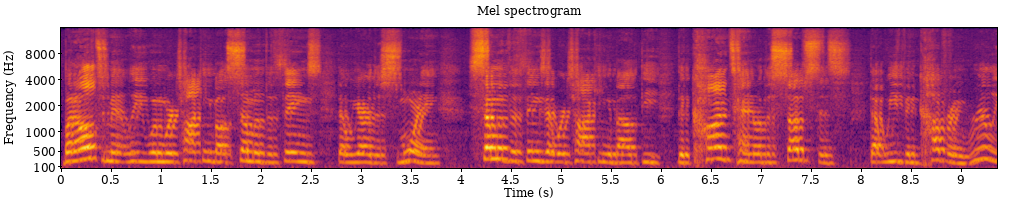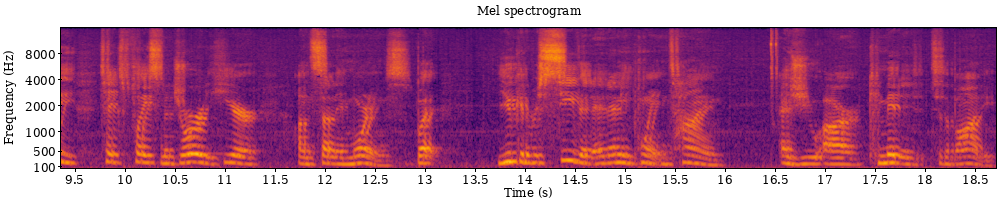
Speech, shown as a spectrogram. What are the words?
But ultimately, when we're talking about some of the things that we are this morning, some of the things that we're talking about, the, the content or the substance that we've been covering really takes place majority here on Sunday mornings. But you can receive it at any point in time as you are committed to the body.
